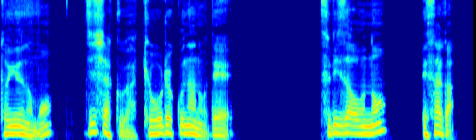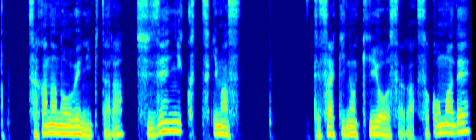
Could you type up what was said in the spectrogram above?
というのも磁石が強力なので釣り竿の餌が魚の上に来たら自然にくっつきます。手先の器用さがそこまで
